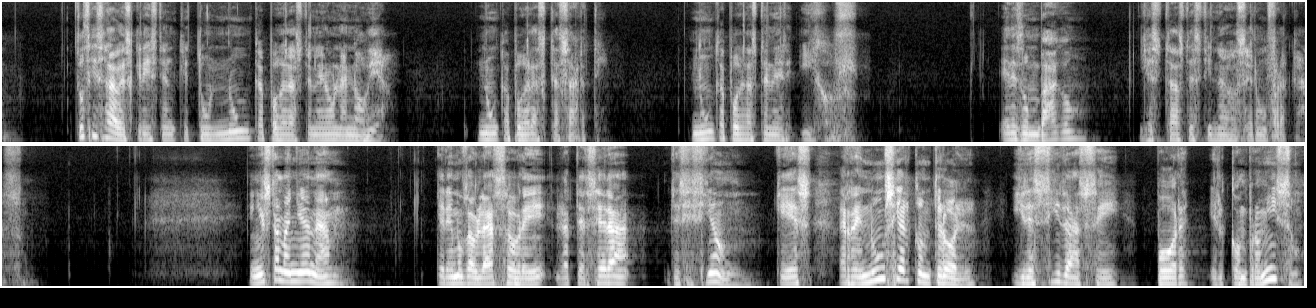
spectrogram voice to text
tú sí sabes, Cristian, que tú nunca podrás tener una novia, nunca podrás casarte, nunca podrás tener hijos. Eres un vago y estás destinado a ser un fracaso. En esta mañana queremos hablar sobre la tercera decisión, que es renuncia al control y decídase por el compromiso.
